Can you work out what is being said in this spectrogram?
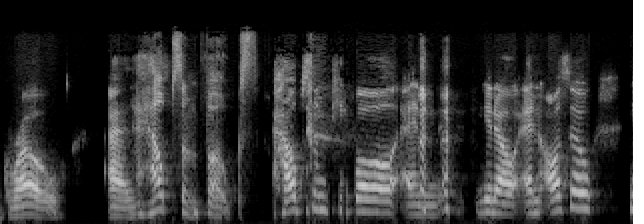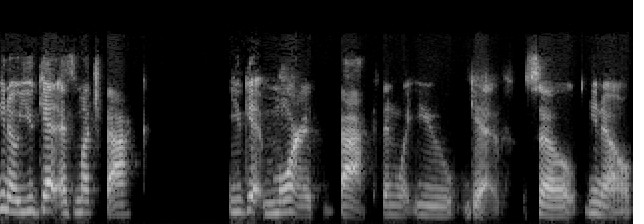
grow as help some folks. Help some people and you know and also you know you get as much back you get more back than what you give. So you know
